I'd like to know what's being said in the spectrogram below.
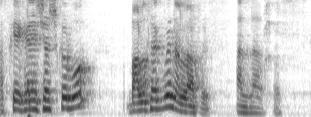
আজকে এখানে শেষ করব। ভালো থাকবেন, আল্লাহ হাফেজ। আল্লাহ হাফেজ।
